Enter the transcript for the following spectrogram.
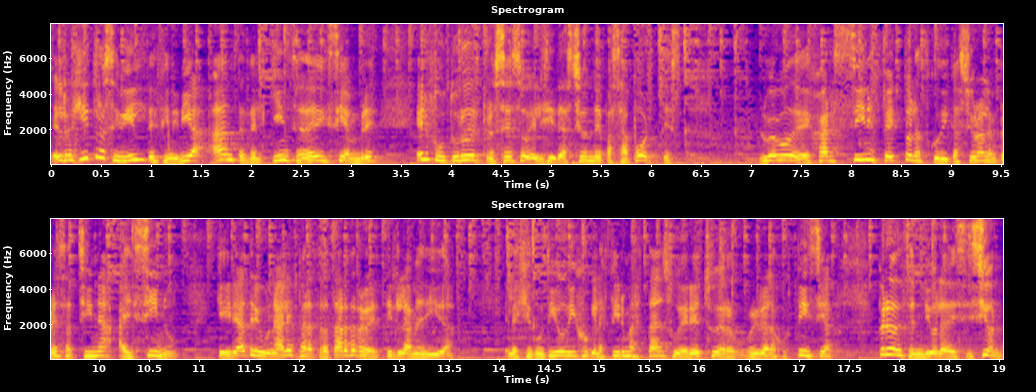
El registro civil definiría antes del 15 de diciembre el futuro del proceso de licitación de pasaportes, luego de dejar sin efecto la adjudicación a la empresa china Aicino, que irá a tribunales para tratar de revertir la medida. El Ejecutivo dijo que la firma está en su derecho de recurrir a la justicia, pero defendió la decisión.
